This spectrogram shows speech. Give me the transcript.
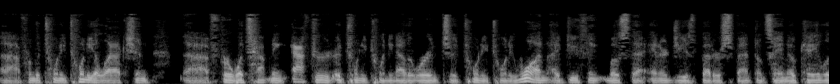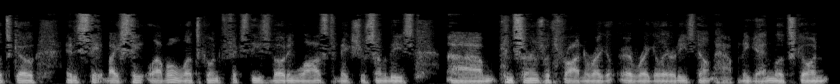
uh, from the 2020 election for what's happening after 2020. Now that we're into 2021, I do think most of that energy is better spent on saying, okay, let's go at a state by state level and let's go and fix these voting laws to make sure some of these um, concerns with fraud and irregularities don't happen again. Let's go and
